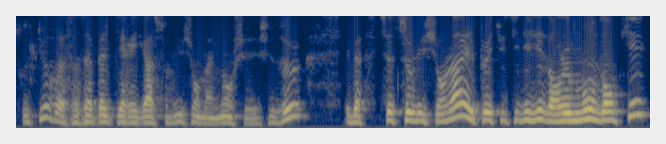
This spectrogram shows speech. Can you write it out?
structure, ça s'appelle Terega Solutions maintenant chez, eux. Et eh bien, cette solution-là, elle peut être utilisée dans le monde entier.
